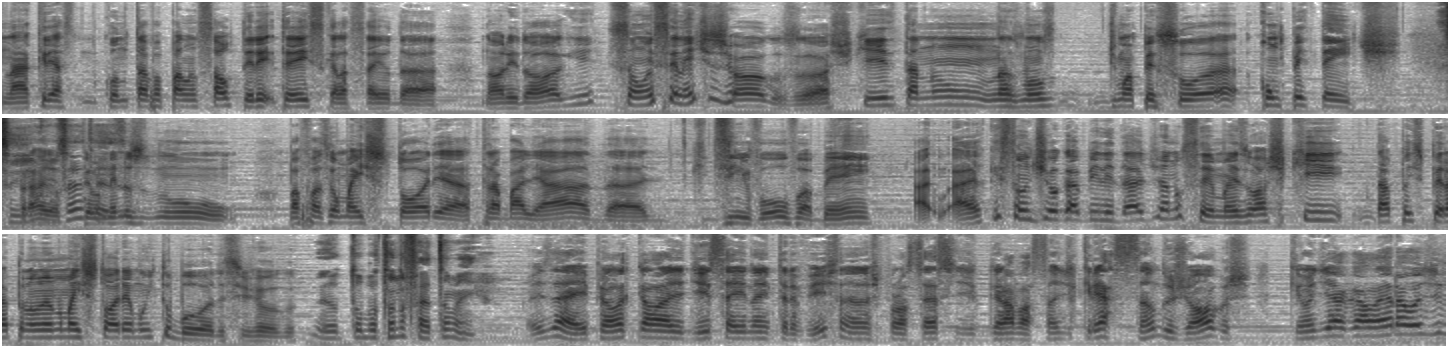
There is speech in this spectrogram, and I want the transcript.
na criação. Quando tava pra lançar o 3 que ela saiu da Naughty Dog. São excelentes jogos. Eu acho que tá num- nas mãos de uma pessoa competente. Sim, Pra- pelo menos no, pra fazer uma história trabalhada, que desenvolva bem. A, a questão de jogabilidade eu já não sei, mas eu acho que dá pra esperar pelo menos uma história muito boa desse jogo. Eu tô botando fé também. Pois é, e pelo que ela disse aí na entrevista, né, nos processos de gravação, de criação dos jogos, que onde a galera hoje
